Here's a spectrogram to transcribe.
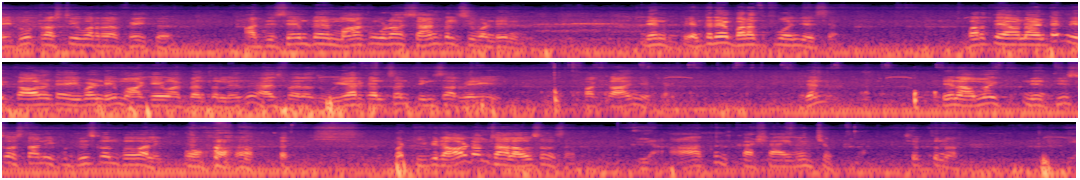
I do trust your faith. At the same time మాకు కూడా శాంపిల్స్ ఇవ్వండి నేను వెంటనే భరత్ ఫోన్ చేశాను భరత్ ఏమన్నా అంటే మీరు కావాలంటే ఇవ్వండి మాకేం అభ్యంతరం లేదు. As far as we are concern things are very పక్కా అని చెప్పాడు. దెన్ నేను ఆ అమ్మాయికి నేను తీసుకొస్తాను ఇప్పుడు తీసుకొని పోవాలి. బట్ ఇవి రావడం చాలా అవసరం సార్. ఈ ఆకులు కషాయం అని చెప్తున్నాం చెప్తున్నారు. ఈ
